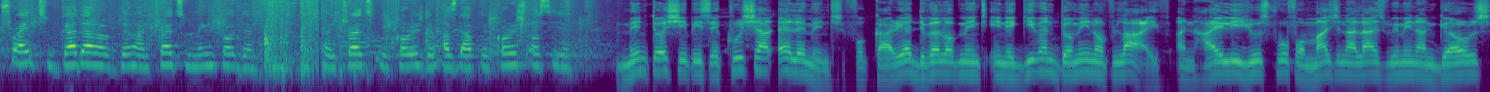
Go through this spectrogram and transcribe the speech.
try to gather of them and try to mentor them and try to encourage them as they have encouraged us here. Mentorship is a crucial element for career development in a given domain of life and highly useful for marginalized women and girls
